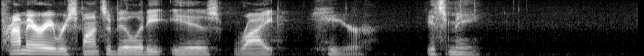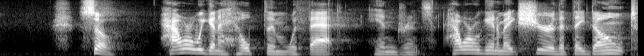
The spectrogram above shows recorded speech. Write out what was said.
Primary responsibility is right here. It's me. So, how are we going to help them with that hindrance? How are we going to make sure that they don't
